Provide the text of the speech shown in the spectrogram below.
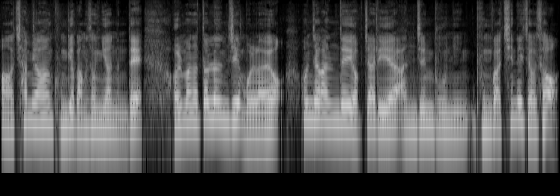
어, 참여한 공개 방송이었는데 얼마나 떨렸는지 몰라요. 혼자 가는데 옆자리에 앉은 분, 분과 친해져서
